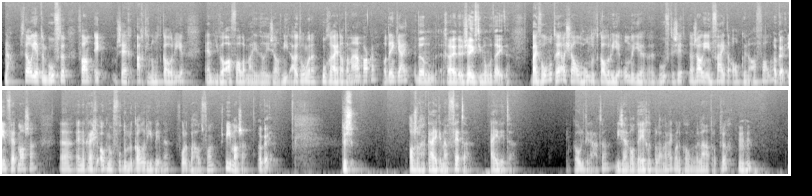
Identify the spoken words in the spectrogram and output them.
Nou, stel je hebt een behoefte van, ik zeg 1800 calorieën en je wil afvallen, maar je wil jezelf niet uithongeren. Hoe ga je dat dan aanpakken? Wat denk jij? Dan ga je er 1700 eten. Bijvoorbeeld, hè, als je al 100 calorieën onder je eh, behoefte zit, dan zou je in feite al kunnen afvallen in vetmassa. Eh, en dan krijg je ook nog voldoende calorieën binnen voor het behoud van spiermassa. Oké, Dus als we gaan kijken naar vetten, eiwitten en koolhydraten, die zijn wel degelijk belangrijk, maar daar komen we later op terug. Mhm.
